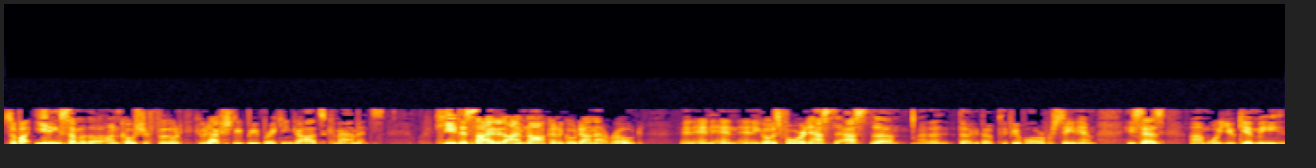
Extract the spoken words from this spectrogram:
So by eating some of the unkosher food, he would actually be breaking God's commandments. He decided, I'm not going to go down that road. And, and, and, and he goes forward and asks, asks the, uh, the, the, the people overseeing him, he says, um, Will you give me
